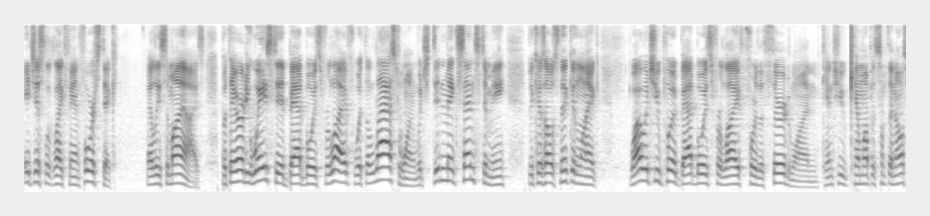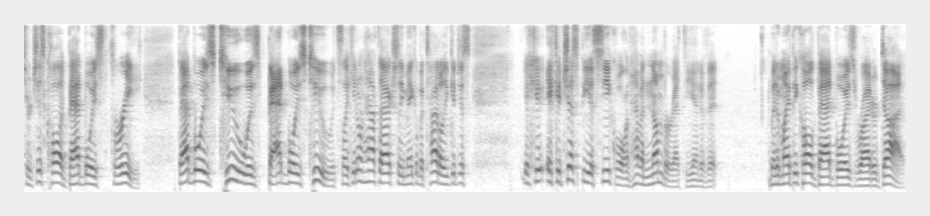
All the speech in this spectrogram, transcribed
it just looked like Fan Four Stick at least in my eyes. But they already wasted Bad Boys for Life with the last one, which didn't make sense to me because I was thinking, like, why would you put Bad Boys for Life for the third one? Can't you come up with something else or just call it Bad Boys 3? Bad Boys 2 was Bad Boys 2. It's like you don't have to actually make up a title. You could just it could, it could just be a sequel and have a number at the end of it. But it might be called Bad Boys Ride or Die.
